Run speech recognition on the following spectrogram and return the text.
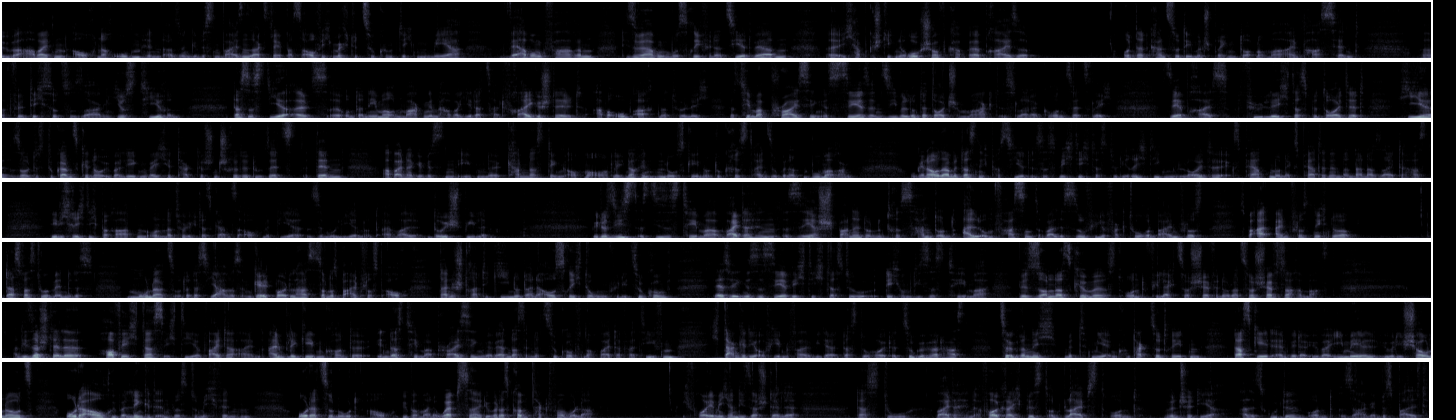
überarbeiten, auch nach oben hin. Also in gewissen Weisen sagst du, hey, pass auf, ich möchte zukünftig mehr Werbung fahren. Diese Werbung muss refinanziert werden. Äh, ich habe gestiegene Rohstoffpreise und dann kannst du dementsprechend dort nochmal ein paar Cent äh, für dich sozusagen justieren. Das ist dir als äh, Unternehmer und Markeninhaber jederzeit freigestellt, aber Obacht natürlich, das Thema Pricing ist sehr sensibel und der deutsche Markt ist leider grundsätzlich sehr preisfühlig. Das bedeutet, hier solltest du ganz genau überlegen, welche taktischen Schritte du setzt, denn ab einer gewissen Ebene kann das Ding auch mal ordentlich nach hinten losgehen und du kriegst einen sogenannten Boomerang. Und genau damit das nicht passiert, ist es wichtig, dass du die richtigen Leute, Experten und Expertinnen an deiner Seite hast, die dich richtig beraten und natürlich das Ganze auch mit dir simulieren und einmal durchspielen. Wie du siehst, ist dieses Thema weiterhin sehr spannend und interessant und allumfassend, weil es so viele Faktoren beeinflusst. Es beeinflusst nicht nur das, was du am Ende des Monats oder des Jahres im Geldbeutel hast, sondern es beeinflusst auch deine Strategien und deine Ausrichtungen für die Zukunft. Deswegen ist es sehr wichtig, dass du dich um dieses Thema besonders kümmerst und vielleicht zur Chefin oder zur Chefsache machst. An dieser Stelle hoffe ich, dass ich dir weiter einen Einblick geben konnte in das Thema Pricing. Wir werden das in der Zukunft noch weiter vertiefen. Ich danke dir auf jeden Fall wieder, dass du heute zugehört hast. Zögere nicht, mit mir in Kontakt zu treten. Das geht entweder über E-Mail, über die Show Notes oder auch über LinkedIn wirst du mich finden oder zur Not auch über meine Website, über das Kontaktformular. Ich freue mich an dieser Stelle, dass du weiterhin erfolgreich bist und bleibst und wünsche dir alles Gute und sage bis bald.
